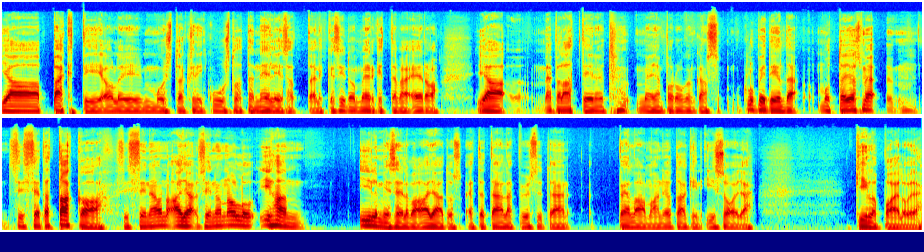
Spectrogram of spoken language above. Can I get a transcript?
ja backti oli muistaakseni 6400, eli siinä on merkittävä ero. Ja me pelattiin nyt meidän porukan kanssa klubitilta, mutta jos me, siis sieltä takaa, siis siinä on, aja, siinä on ollut ihan ilmiselvä ajatus, että täällä pystytään pelaamaan jotakin isoja kilpailuja.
